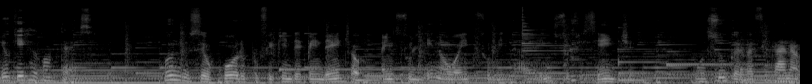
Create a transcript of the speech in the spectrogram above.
E o que que acontece? Quando o seu corpo fica independente à insulina ou a insulina é insuficiente, o açúcar vai ficar na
